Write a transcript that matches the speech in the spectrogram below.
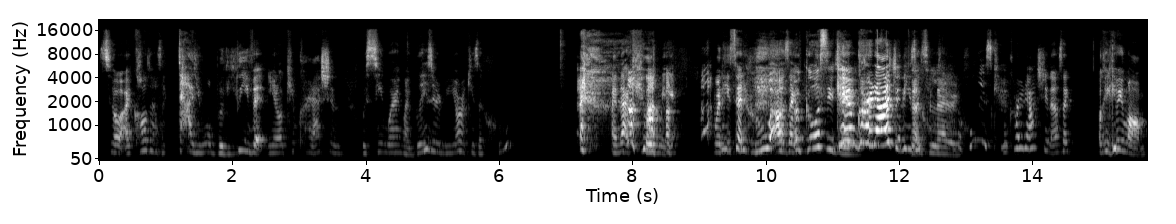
so I called and I was like, Dad, you won't believe it. You know, Kim Kardashian was seen wearing my blazer in New York. He's like, who? And that killed me. When he said who, I was like, of course he did. Kim Kardashian. He's That's like, hilarious. who is Kim Kardashian? I was like, okay, give me mom.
